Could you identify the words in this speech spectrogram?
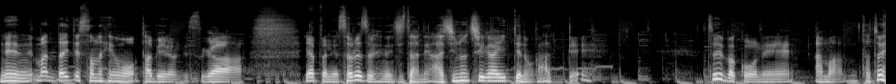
ね、まあ大体その辺を食べるんですが、やっぱね、それぞれね、実はね、味の違いっていうのがあって、例えばこうね、あ、まあ、例え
